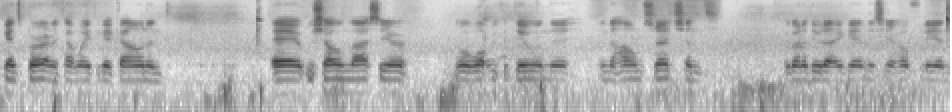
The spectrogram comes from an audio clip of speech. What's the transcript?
against Burton. I can't wait to get going, and uh, we showed last year well, what we could do in the in the home stretch, and we're going to do that again this year, hopefully. And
